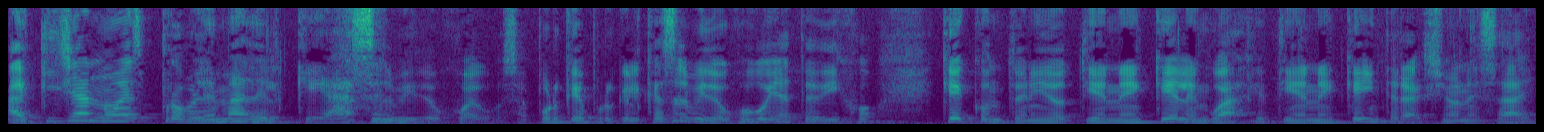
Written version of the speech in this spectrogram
aquí ya no es problema del que hace el videojuego. O sea, ¿por qué? Porque el que hace el videojuego ya te dijo qué contenido tiene, qué lenguaje tiene, qué interacciones hay.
